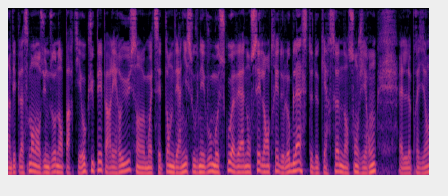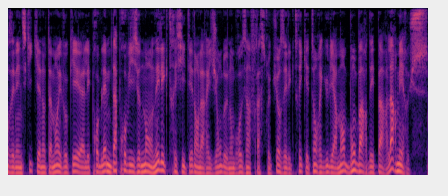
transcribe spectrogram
un déplacement dans une zone en partie occupée par les Russes. Au mois de septembre dernier, souvenez-vous, Moscou avait annoncé l'entrée de l'oblast de Kherson dans son giron. Le président Zelensky qui a notamment évoqué les problèmes d'approvisionnement en électricité dans la région, de nombreuses infrastructures électriques étant régulièrement bombardées par l'armée russe.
